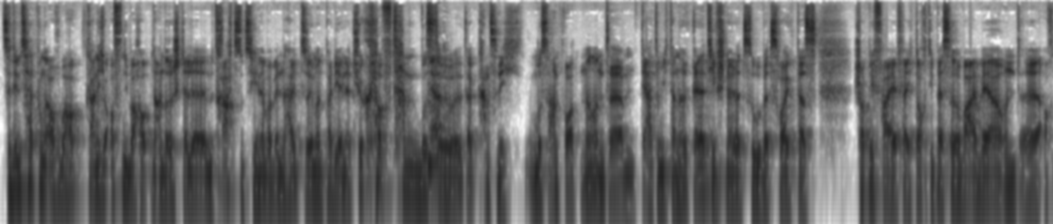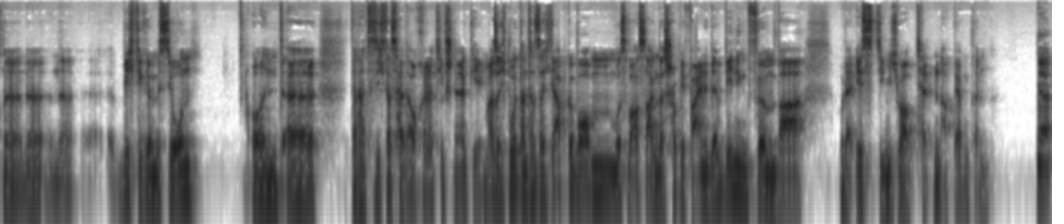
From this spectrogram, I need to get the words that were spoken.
zu dem Zeitpunkt auch überhaupt gar nicht offen, überhaupt eine andere Stelle in Betracht zu ziehen. Aber wenn halt so jemand bei dir in der Tür klopft, dann musst ja. du, da kannst du nicht, musst du antworten. Ne? Und ähm, der hatte mich dann halt relativ schnell dazu überzeugt, dass Shopify vielleicht doch die bessere Wahl wäre und äh, auch eine, eine, eine wichtige Mission. Und äh, dann hatte sich das halt auch relativ schnell gegeben. Also ich wurde dann tatsächlich abgeworben, muss aber auch sagen, dass Shopify eine der wenigen Firmen war oder ist, die mich überhaupt hätten abwerben können. Ja,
